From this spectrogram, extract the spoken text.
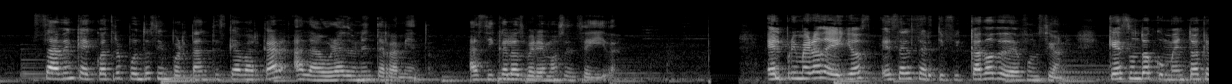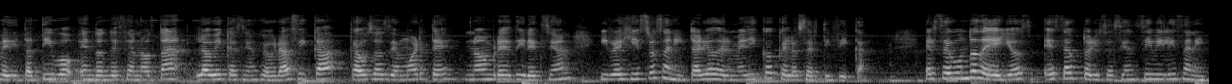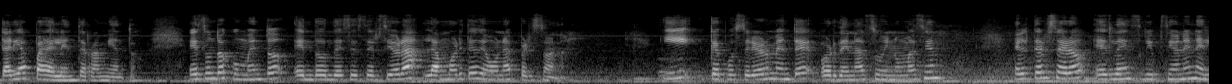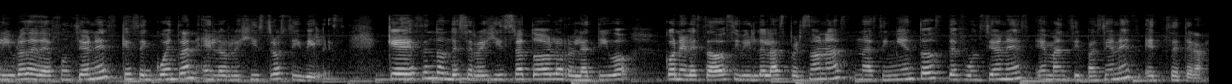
saben que hay cuatro puntos importantes que abarcar a la hora de un enterramiento, así que los veremos enseguida. El primero de ellos es el certificado de defunción, que es un documento acreditativo en donde se anota la ubicación geográfica, causas de muerte, nombre, dirección y registro sanitario del médico que lo certifica. El segundo de ellos es autorización civil y sanitaria para el enterramiento. Es un documento en donde se cerciora la muerte de una persona y que posteriormente ordena su inhumación. El tercero es la inscripción en el libro de defunciones que se encuentran en los registros civiles, que es en donde se registra todo lo relativo con el estado civil de las personas, nacimientos, defunciones, emancipaciones, etc.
